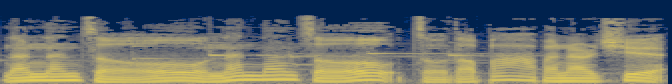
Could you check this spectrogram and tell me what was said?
楠楠走，楠楠走，走到爸爸那儿去。”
